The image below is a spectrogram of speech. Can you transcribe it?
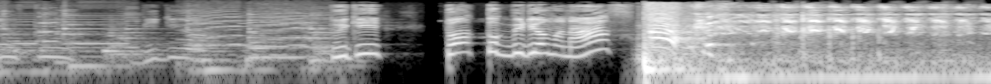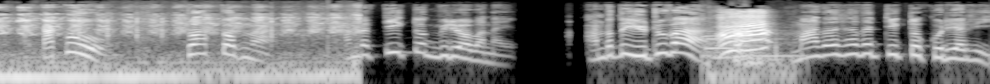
YouTube video? তুই কি টক টক ভিডিও মানাস কাকু টক টক না আমরা টিকটক ভিডিও বানাই। আমরা তো ইউটিউবার। মাঝে সাথে টিকটক করি আর কি।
